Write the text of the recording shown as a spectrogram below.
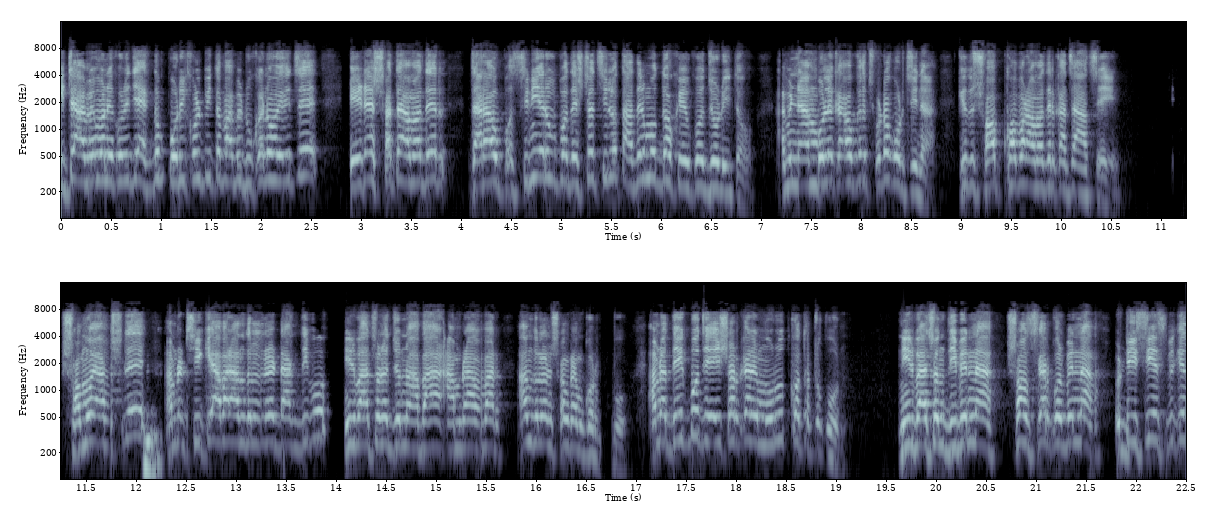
এটা আমি মনে করি যে একদম পরিকল্পিত ভাবে ঢুকানো হয়েছে। এটার সাথে আমাদের যারা সিনিয়র উপদেষ্টা ছিল, তাদের মধ্যেও কেউ কেউ জড়িত। আমি নাম বলে কাউকে ছোট করছি না, কিন্তু সব খবর আমাদের কাছে আছে। সময় আসলে আমরা ঠিকই আবার আন্দোলনের ডাক দিব, নির্বাচনের জন্য আবার আমরা আবার আন্দোলন সংগ্রাম করব। আমরা দেখব যে এই সরকারের মুরুদ কতটুকু নির্বাচন দিবেন না, সংস্কার করবেন না ডিসিএসপি কে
